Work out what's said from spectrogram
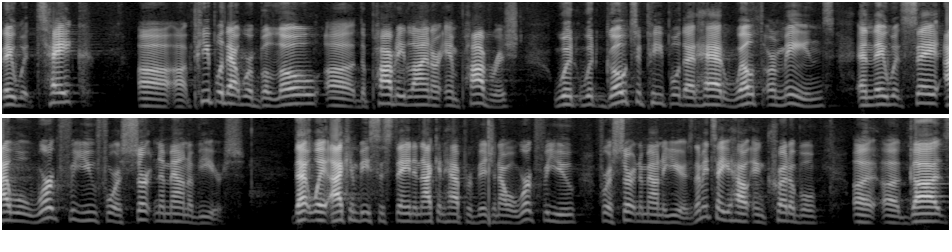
they would take uh, uh, people that were below uh, the poverty line or impoverished, would, would go to people that had wealth or means, and they would say, I will work for you for a certain amount of years. That way I can be sustained and I can have provision. I will work for you for a certain amount of years. Let me tell you how incredible uh, uh, God's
